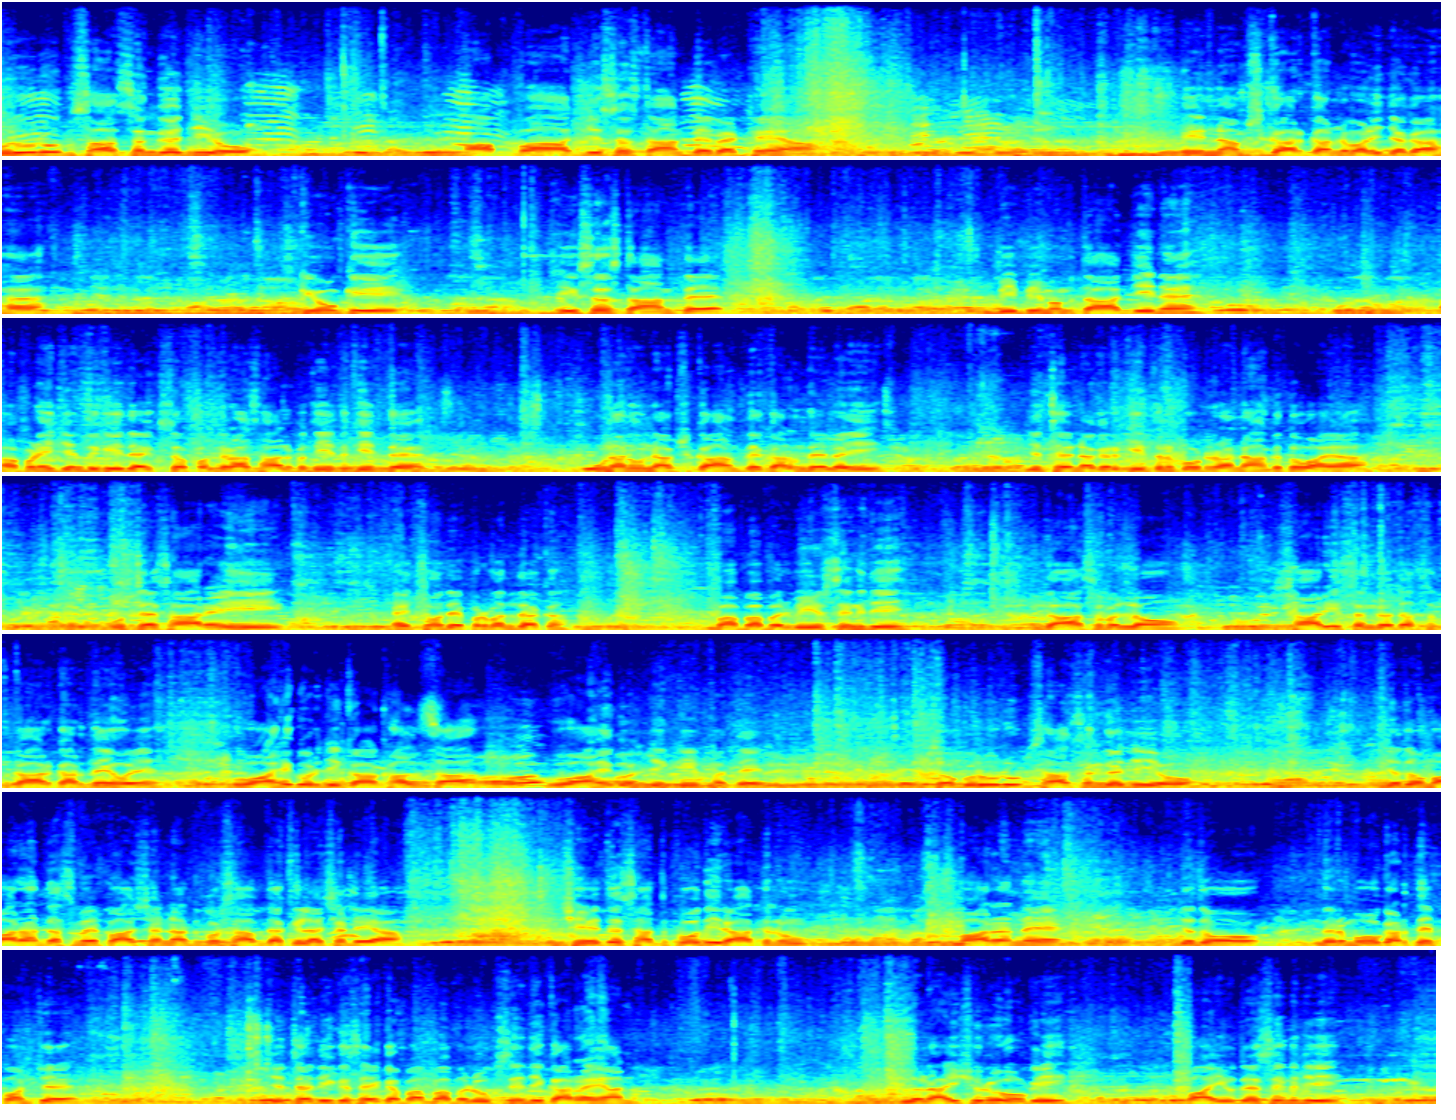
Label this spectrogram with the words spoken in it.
ਗੁਰੂ ਰੂਪ ਸਾਧ ਸੰਗਤ ਜੀਓ, ਆਪਾਂ ਅੱਜ ਇਸ ਸਥਾਨ ਤੇ ਬੈਠੇ ਹਾਂ। ਇਹ ਨਮਸਕਾਰ ਕਰਨ ਵਾਲੀ ਜਗ੍ਹਾ ਹੈ, ਕਿਉਂਕਿ ਇਸ ਸਥਾਨ ਤੇ ਬੀਬੀ ਮਮਤਾਜ ਜੀ ਨੇ ਆਪਣੀ ਜ਼ਿੰਦਗੀ ਦੇ 115 ਸਾਲ ਬਤੀਤ ਕੀਤਾ। ਉਹਨਾਂ ਨੂੰ ਨਮਸਕਾਰ ਦੇ ਕਰਨ ਦੇ ਲਈ ਜਿੱਥੇ ਨਗਰ ਕੀਰਤਨ ਕੋਟਰਾ ਨਿਹੰਗ ਤੋਂ ਆਇਆ, ਉੱਥੇ ਸਾਰੇ ਹੀ ਇੱਥੋਂ ਦੇ ਪ੍ਰਬੰਧਕ, ਬਾਬਾ ਬਲਬੀਰ ਸਿੰਘ ਜੀ, ਦਾਸ ਵੱਲੋਂ ਸਾਰੀ ਸੰਗਤ ਦਾ ਸਤਿਕਾਰ ਕਰਦੇ ਹੋਏ ਵਾਹਿਗੁਰੂ ਜੀ ਕਾ ਖਾਲਸਾ, ਵਾਹਿਗੁਰੂ ਜੀ ਕੀ ਫਤਿਹ। ਸੋ ਗੁਰੂ ਰੂਪ ਸਾਧ ਸੰਗਤ ਜੀਓ ਜਦੋਂ ਮਹਾਰਾਜ ਦਸਵੇਂ ਪਾਤਸ਼ਾਹ ਅਨੰਦਪੁਰ ਸਾਹਿਬ ਦਾ ਕਿਲਾ ਛੱਡਿਆ 6 ਤੇ 7 ਪੋ ਦੀ ਰਾਤ ਨੂੰ ਮਹਾਰਾਜ ਨੇ ਜਦੋਂ ਨਰਮੋਗੜ੍ਹ ਤੇ ਪਹੁੰਚੇ, ਜਿੱਥੇ ਦੀ ਕਿਸੇ ਕੇ ਬਾਬਾ ਮਲੂਕ ਸਿੰਘ ਜੀ ਕਰ ਰਹੇ ਹਨ, ਲੜਾਈ ਸ਼ੁਰੂ ਹੋ ਗਈ। ਭਾਈ ਉਦੈ ਸਿੰਘ ਜੀ,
